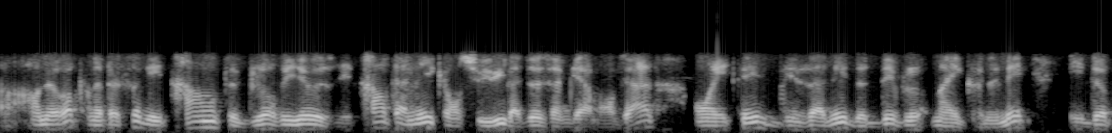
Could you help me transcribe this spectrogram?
En Europe, on appelle ça des 30 glorieuses. Les 30 années qui ont suivi la Deuxième Guerre mondiale ont été des années de développement économique et de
